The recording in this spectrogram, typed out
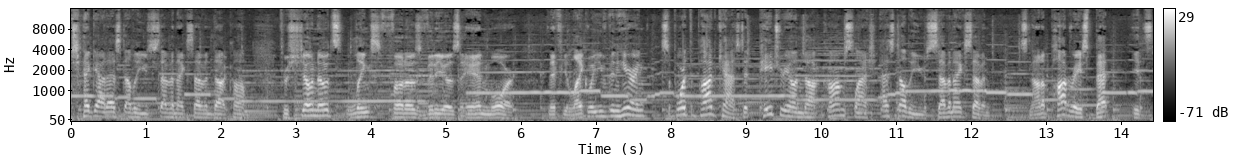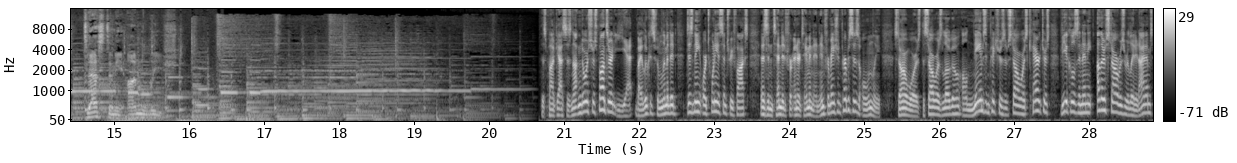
check out SW7x7.com for show notes, links, photos, videos, and more. And if you like what you've been hearing, support the podcast at patreon.com slash SW7x7. It's not a pod race bet, it's destiny unleashed. This podcast is not endorsed or sponsored yet by Lucasfilm Limited, Disney, or 20th Century Fox. It is intended for entertainment and information purposes only. Star Wars, the Star Wars logo, all names and pictures of Star Wars characters, vehicles, and any other Star Wars related items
